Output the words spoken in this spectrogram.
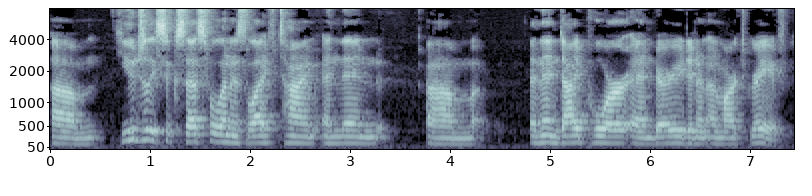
um, hugely successful in his lifetime, and then um, and then died poor and buried in an unmarked grave.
